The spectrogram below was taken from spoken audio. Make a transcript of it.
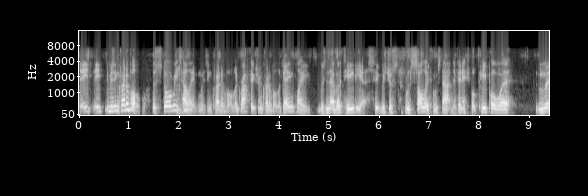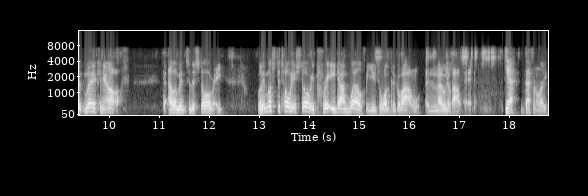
it, it, it was incredible. The storytelling was incredible. The graphics were incredible. The gameplay was never tedious. It was just from solid from start to finish. But people were m- murking it off for elements of the story. Well, they must have told its story pretty damn well for you to want to go out and moan about it. Yeah, definitely,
